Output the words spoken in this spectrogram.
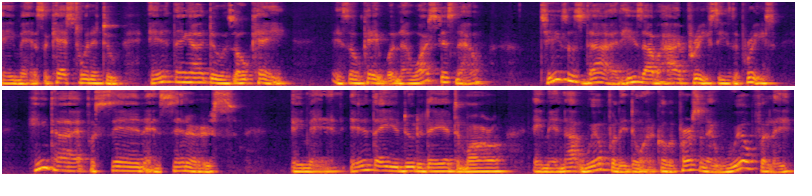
amen, it's a catch 22 anything I do is okay. It's okay. But now watch this now. Jesus died. He's our high priest. He's the priest. He died for sin and sinners. Amen. Anything you do today and tomorrow, amen, not willfully doing, because a person that willfully,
